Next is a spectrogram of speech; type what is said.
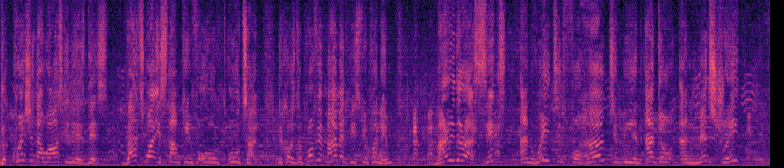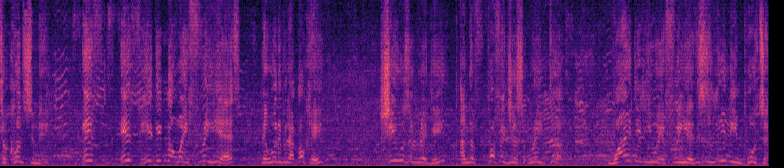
the question that we're asking is this. That's why Islam came for all, all time. Because the Prophet Muhammad, peace be upon him, married her at six and waited for her to be an adult and menstruate to consummate. If if he did not wait three years, then would have been like, okay, she wasn't ready and the Prophet just raped her. Why did he wait three years? This is really important.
